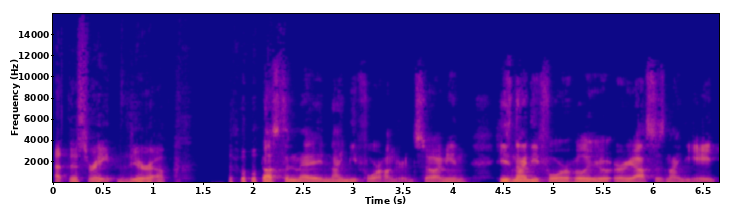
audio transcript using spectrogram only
at this rate zero. Dustin May ninety four hundred. So I mean he's ninety four. Julio Urias is ninety eight.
